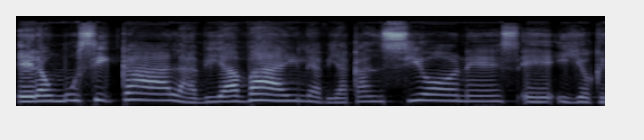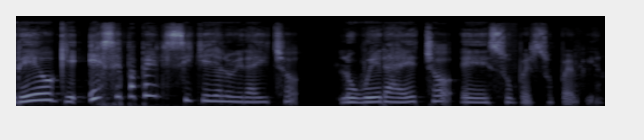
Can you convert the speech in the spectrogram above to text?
Era un musical, había baile, había canciones, eh, y yo creo que ese papel sí que ella lo hubiera hecho, lo hubiera hecho eh, súper, súper bien.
